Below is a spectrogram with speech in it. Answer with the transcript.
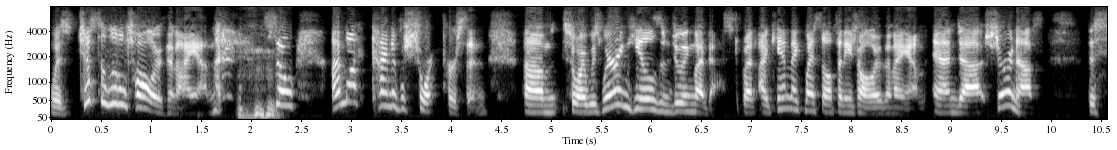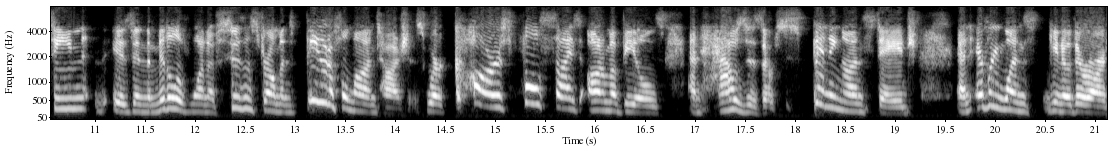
was just a little taller than I am. so I'm a kind of a short person. Um, so I was wearing heels and doing my best, but I can't make myself any taller than I am. And uh, sure enough, the scene is in the middle of one of Susan Stroman's beautiful montages where cars, full size automobiles, and houses are spinning on stage. And everyone's, you know, there are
